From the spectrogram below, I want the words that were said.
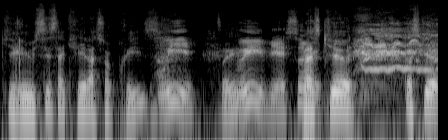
qui réussissent à créer la surprise. Oui, oui, bien sûr. Parce que, parce que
